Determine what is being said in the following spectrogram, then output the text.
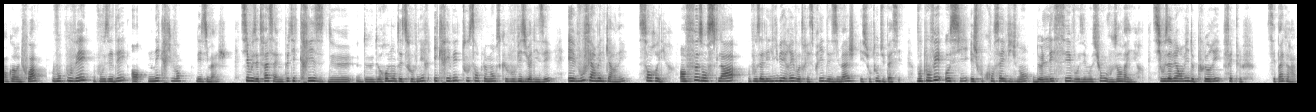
encore une fois, vous pouvez vous aider en écrivant les images. Si vous êtes face à une petite crise de, de, de remontée de souvenirs, écrivez tout simplement ce que vous visualisez et vous fermez le carnet sans relire. En faisant cela, vous allez libérer votre esprit des images et surtout du passé. Vous pouvez aussi, et je vous conseille vivement, de laisser vos émotions vous envahir. Si vous avez envie de pleurer, faites-le. C'est pas grave.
